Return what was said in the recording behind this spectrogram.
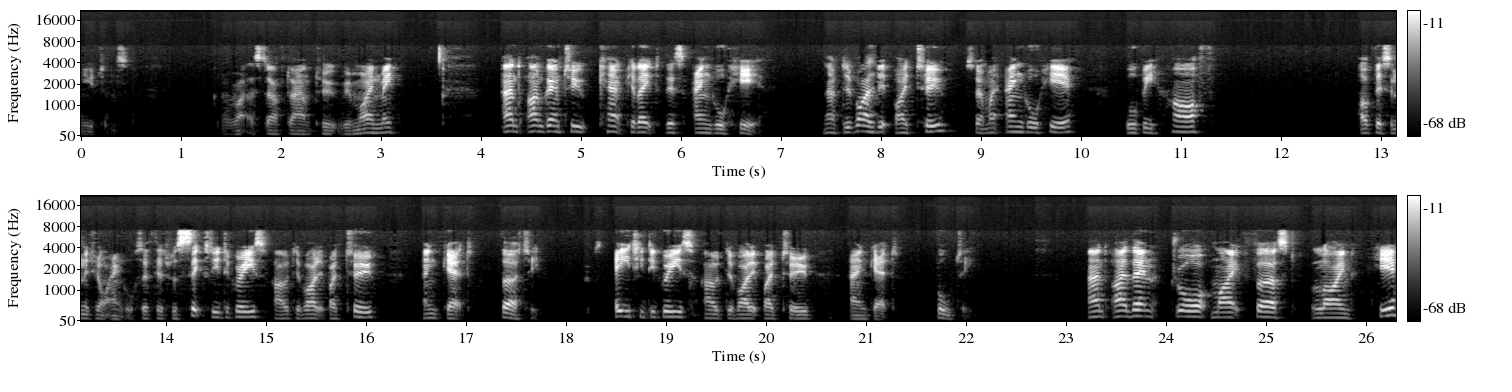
newtons. I'm going to write this stuff down to remind me. And I'm going to calculate this angle here. Now I've divided it by 2, so my angle here will be half of this initial angle. So if this was 60 degrees, I would divide it by 2 and get 30. If it was 80 degrees, I would divide it by 2 and get 40. And I then draw my first line here,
